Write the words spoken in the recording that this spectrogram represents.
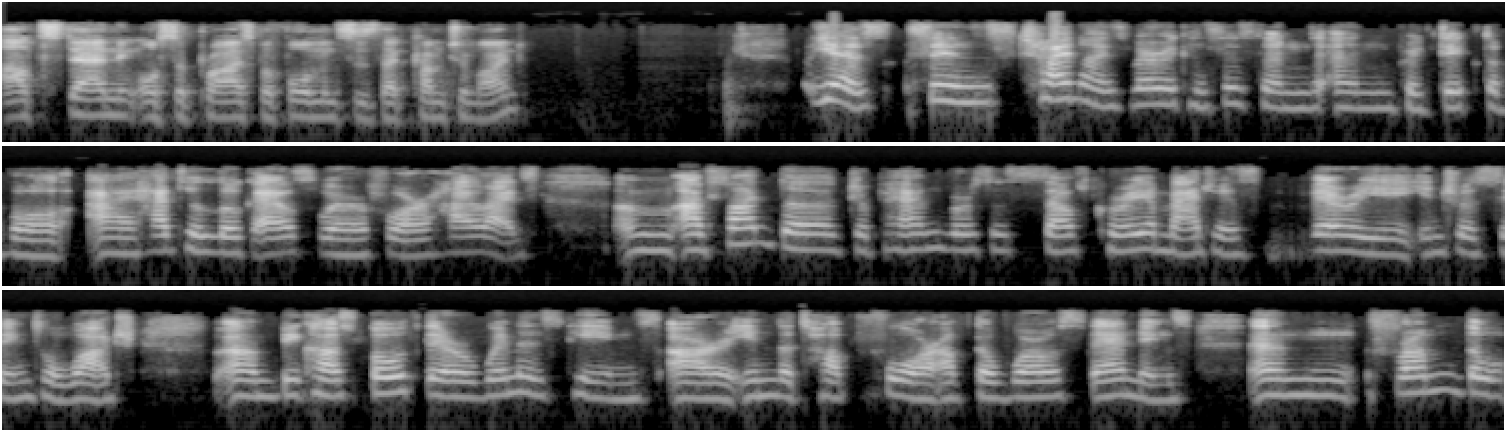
outstanding or surprise performances that come to mind? Yes, since China is very consistent and predictable, I had to look elsewhere for highlights. Um, I find the Japan versus South Korea matches very interesting to watch um, because both their women's teams are in the top four of the world standings. And from the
